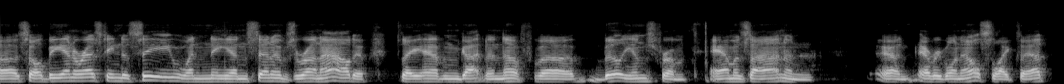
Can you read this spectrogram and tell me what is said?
Uh, so it'll be interesting to see when the incentives run out if they haven't gotten enough uh, billions from Amazon and and everyone else like that.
